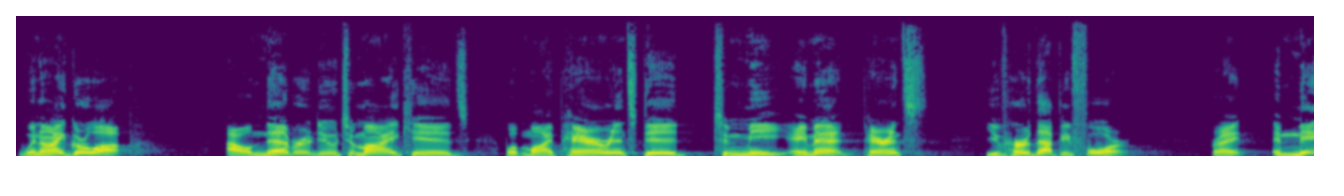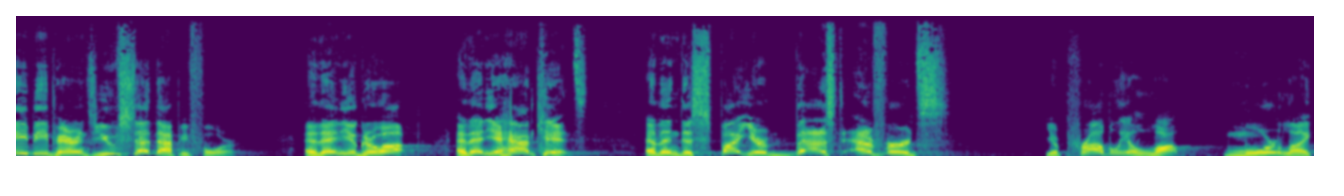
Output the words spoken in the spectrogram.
when I grow up, I'll never do to my kids what my parents did to me. Amen. Parents, You've heard that before, right? And maybe, parents, you've said that before. And then you grew up, and then you had kids. And then, despite your best efforts, you're probably a lot more like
